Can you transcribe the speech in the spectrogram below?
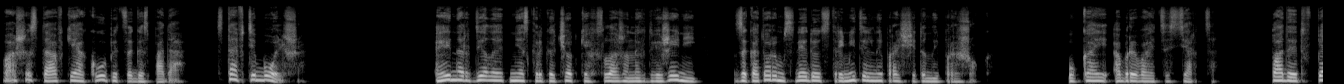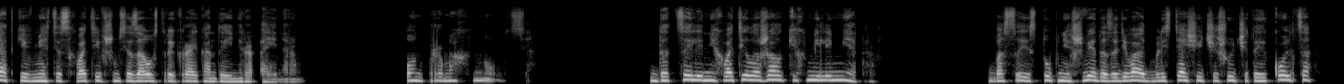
Ваши ставки окупятся, господа. Ставьте больше. Эйнер делает несколько четких слаженных движений, за которым следует стремительный просчитанный прыжок. У Кай обрывается сердце. Падает в пятки вместе с схватившимся за острый край контейнера Эйнером. Он промахнулся. До цели не хватило жалких миллиметров. Босые ступни шведа задевают блестящие чешуйчатые кольца —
